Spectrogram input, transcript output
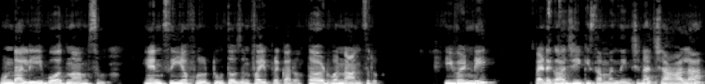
ఉండాలి ఈ బోధనా అంశం. ఎన్సిఎఫ్ టూ థౌజండ్ ఫైవ్ ప్రకారం. థర్డ్ వన్ ఆన్సర్ ఇవండి పెడగాజీకి సంబంధించిన చాలా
